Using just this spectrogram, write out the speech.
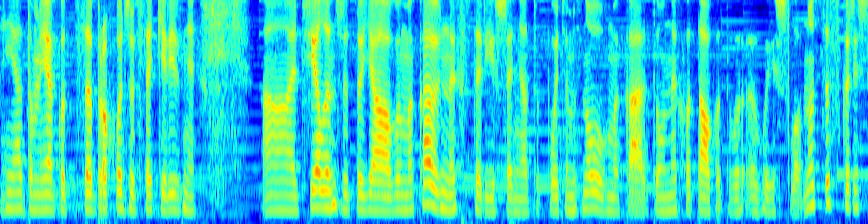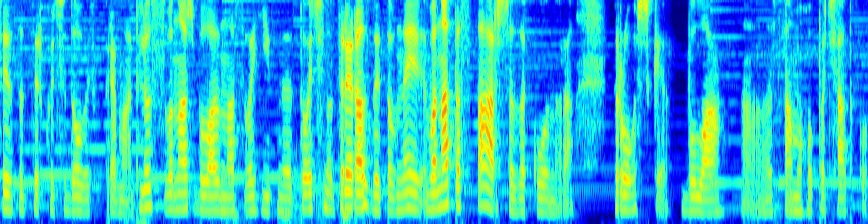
я там як от це проходжу всякі різні а, челенджі, то я вимикаю в них старішення, то потім знову вмикаю, то у них отак от вийшло. Ну, це скоріше із-за цирку чудовиськ прямо. Плюс вона ж була у нас вагітною точно три рази, то в неї вона та старша за Конора трошки була а, з самого початку.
